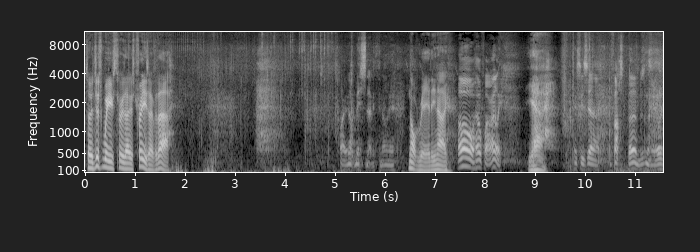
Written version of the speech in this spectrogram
So it just weaves through those trees over there. Oh, you're not missing anything, are you? Not really, no. Oh, Hellfire Alley. Yeah. This is uh, fast berms, isn't it? Really?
